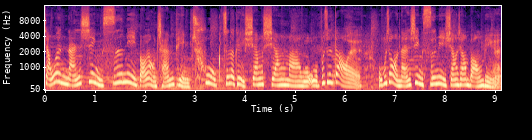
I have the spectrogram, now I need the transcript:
想问，男性私密保养产品醋真的可以香香吗？我我不知道哎、我不知道有男性私密香香保养品哎、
